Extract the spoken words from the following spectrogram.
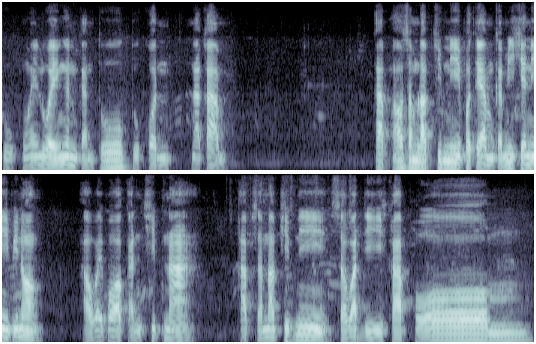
ถูกหวยรวยเงินกันทุกทุกคน นะครับครับเอาสำหรับคลิปนี้พอแต้มกับมีแค่นี้พี่น้อง เอาไว้พอกันคลิปหน้าครับสำหรับคลิปนี้ สวัสดีครับผม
